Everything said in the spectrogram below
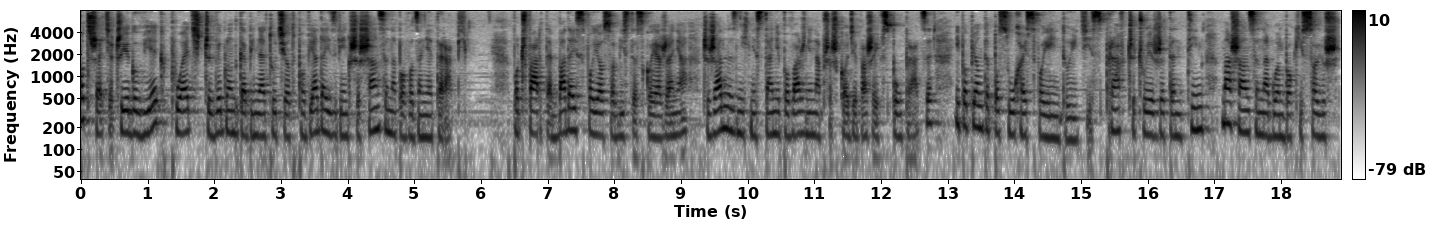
Po trzecie, czy jego wiek, płeć czy wygląd gabinetu ci odpowiada i zwiększy szanse na powodzenie terapii. Po czwarte, badaj swoje osobiste skojarzenia, czy żadne z nich nie stanie poważnie na przeszkodzie waszej współpracy. I po piąte, posłuchaj swojej intuicji. Sprawdź, czy czujesz, że ten team ma szansę na głęboki sojusz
